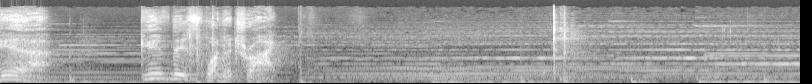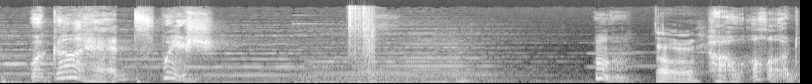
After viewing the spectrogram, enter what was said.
Here, give this one a try. Well, go ahead, swish. Hmm. Uh-oh. How odd.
